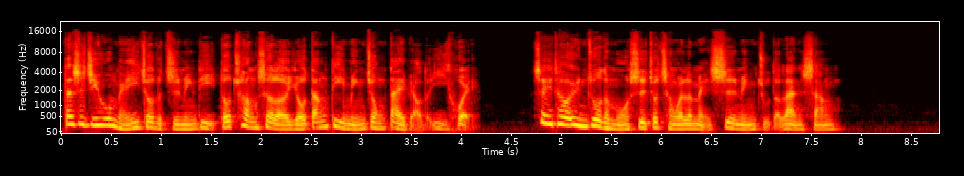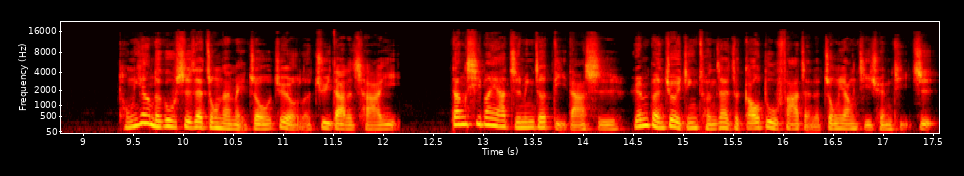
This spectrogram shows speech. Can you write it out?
但是几乎每一州的殖民地都创设了由当地民众代表的议会。这一套运作的模式就成为了美式民主的滥觞。同样的故事在中南美洲就有了巨大的差异。当西班牙殖民者抵达时，原本就已经存在着高度发展的中央集权体制。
